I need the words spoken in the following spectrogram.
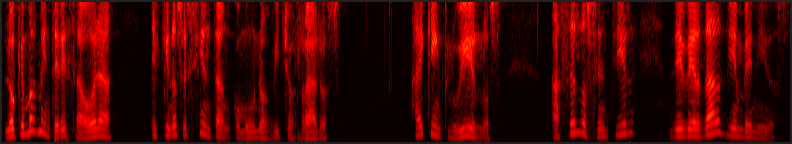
Lo que más me interesa ahora es que no se sientan como unos bichos raros. Hay que incluirlos, hacerlos sentir de verdad bienvenidos.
